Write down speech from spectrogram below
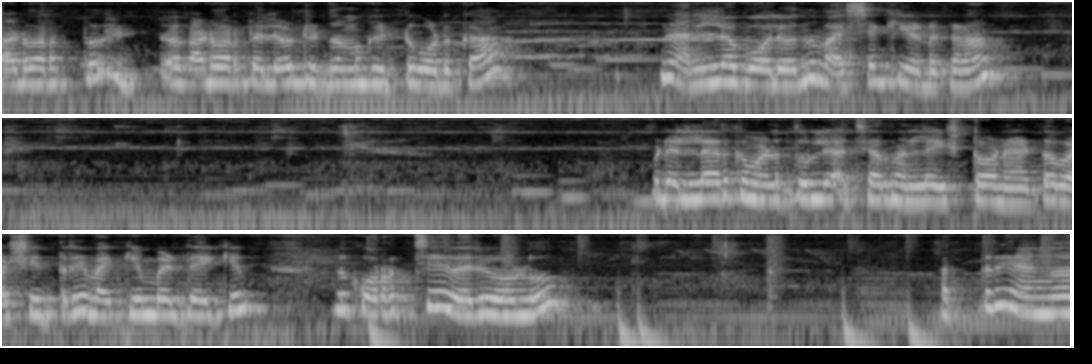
കടുവറുത്ത് കടുവറുത്തലോട്ട് ഇട്ട് നമുക്ക് ഇട്ട് കൊടുക്കാം. നല്ലപോലെ ഒന്ന് വശക്കി എടുക്കണം. ഇവിടെ എല്ലാവർക്കും വെളുത്തുള്ളി അച്ചാർ നല്ല ഇഷ്ടമാണ് കേട്ടോ. പക്ഷേ ഇത്രയും വയ്ക്കുമ്പോഴത്തേക്കും ഇത് കുറച്ചേ വരുള്ളൂ. അത്രയും അങ്ങ്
